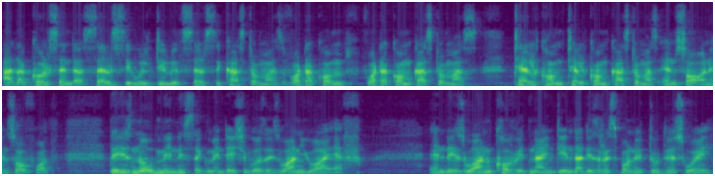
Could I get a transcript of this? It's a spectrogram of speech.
Other call centers, Cell C will deal with Cell C customers, Vodacom, Vodacom customers, Telkom, Telkom customers, and so on and so forth. There is no mini segmentation because there's one UIF and there's one COVID 19 that is responded to this way,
